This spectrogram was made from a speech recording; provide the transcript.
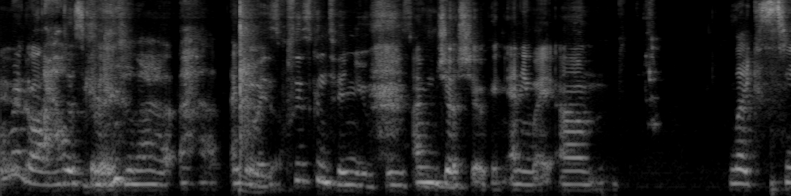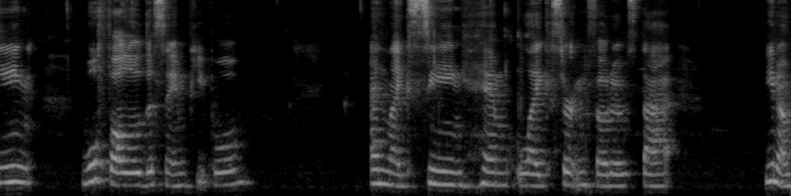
Oh my God, I'm I'll just kidding. to that. Anyways, please continue, please. I'm just joking. Anyway, um, like seeing, we'll follow the same people, and like seeing him like certain photos that, you know,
